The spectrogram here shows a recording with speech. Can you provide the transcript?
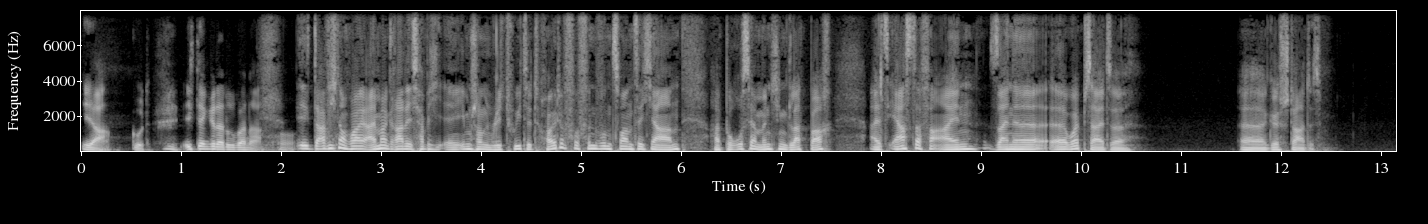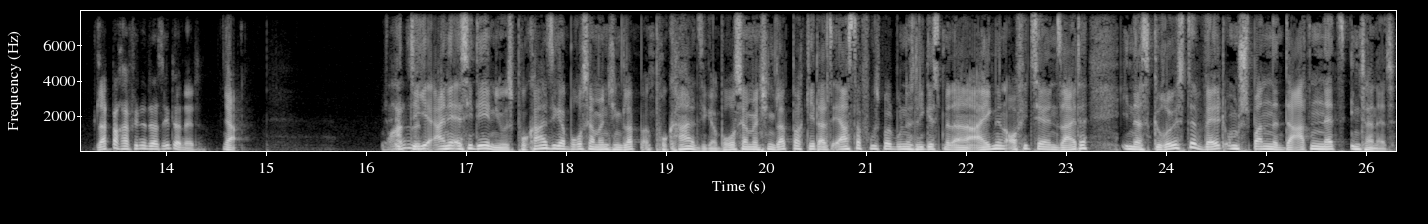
ja, gut. Ich denke darüber nach. Oh. Äh, Darf ich noch mal einmal gerade, ich habe ich äh, eben schon retweetet, heute vor 25 Jahren hat Borussia Mönchengladbach als erster Verein seine äh, Webseite äh, gestartet. Gladbach erfindet das Internet. Ja. Wahnsinn. Die, eine SID-News. Pokalsieger Borussia Mönchengladbach, Pokalsieger Borussia Mönchengladbach geht als erster Fußball-Bundesligist mit einer eigenen offiziellen Seite in das größte weltumspannende Datennetz Internet.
